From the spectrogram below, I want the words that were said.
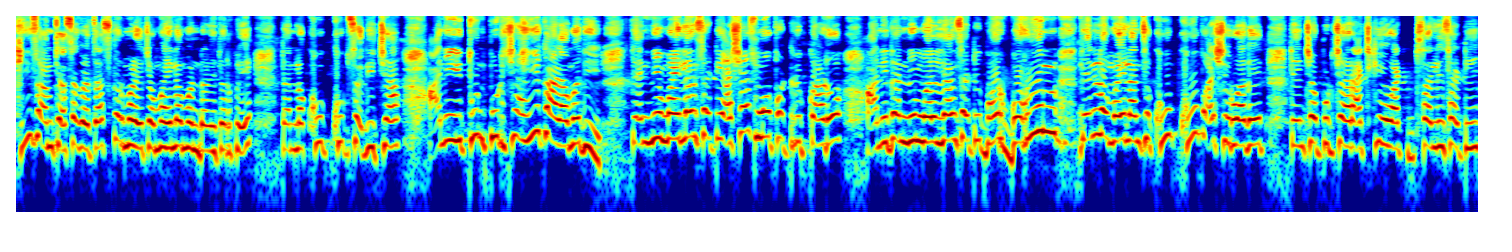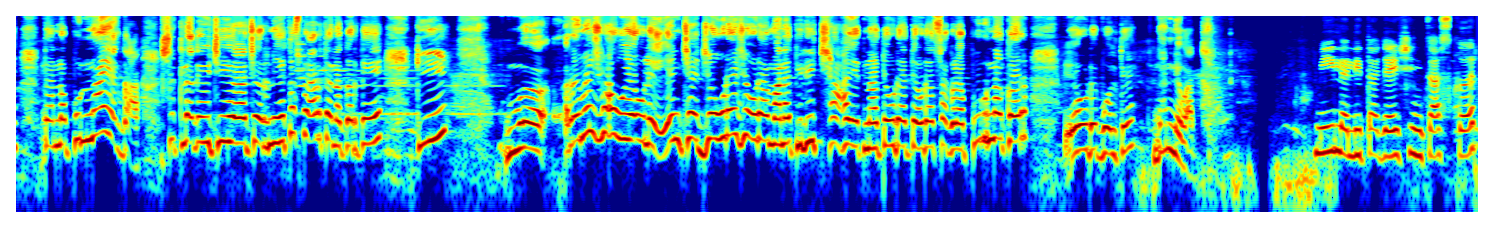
हीच आमच्या सगळ्या चासकर मळ्याच्या महिला मंडळीतर्फे त्यांना खूप खूप सदिच्छा. आणि इथून पुढच्याही काळामध्ये त्यांनी महिलांसाठी अशाच मोफत ट्रिप काढो आणि त्यांनी महिलांसाठी भर भरून त्यांना महिलांचे खूप खूप आशीर्वाद आहेत. त्यांच्या पुढच्या राजकीय वाटचालीसाठी त्यांना पुन्हा एकदा शीतलादेवीची या चरणी एकच प्रार्थना करते की रमेश भाऊ येवले यांच्या जेवढ्या जेवढ्या मनातील इच्छा आहेत ना तेवढ्या तेवढ्या सगळ्या पूर्ण कर एवढे बोलते. धन्यवाद. मी ललिता जयसिंग चासकर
